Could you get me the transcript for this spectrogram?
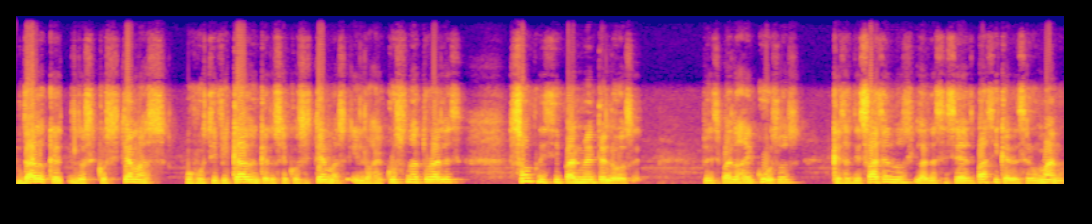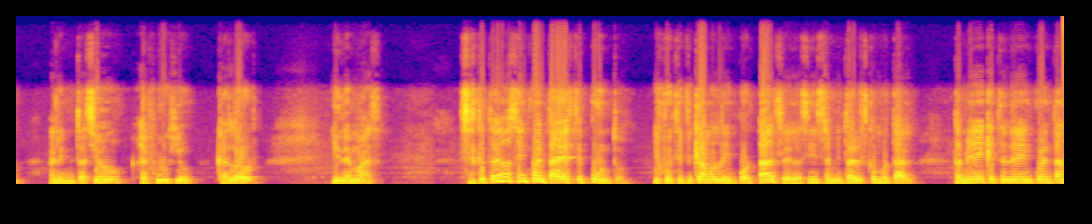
Dado que los ecosistemas, o justificado en que los ecosistemas y los recursos naturales son principalmente los principales recursos que satisfacen las necesidades básicas del ser humano, alimentación, refugio, calor y demás. Si es que tenemos en cuenta este punto y justificamos la importancia de las ciencias ambientales como tal, también hay que tener en cuenta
